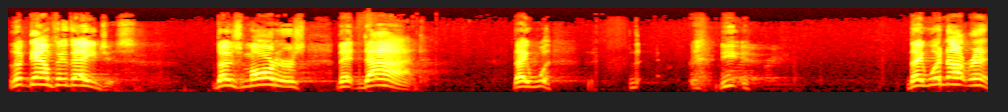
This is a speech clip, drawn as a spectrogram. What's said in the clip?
look down through the ages. Those martyrs that died, they would. Do you, they would not. Re-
